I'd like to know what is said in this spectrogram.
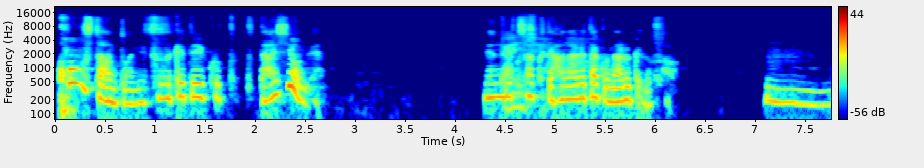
コンスタントに続けていくことって大事よね。めんどくさくて離れたくなるけどさ。うん。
